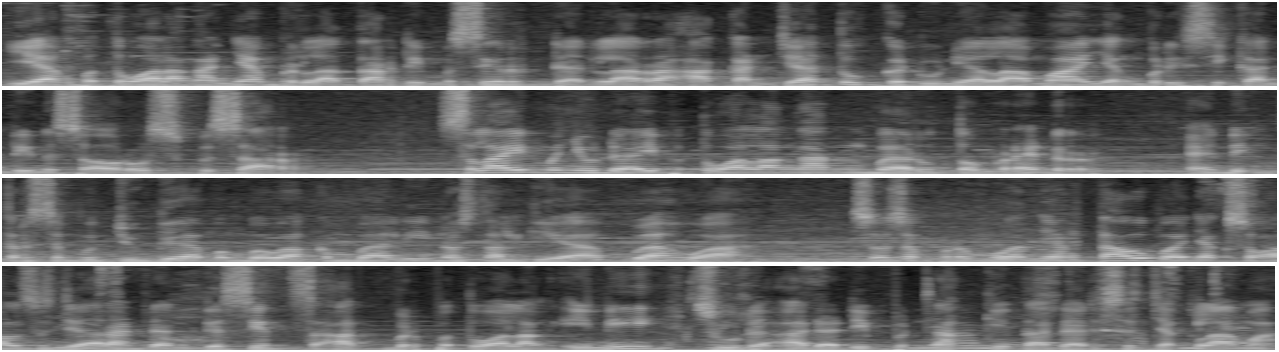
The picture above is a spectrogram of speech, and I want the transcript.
yang petualangannya berlatar di Mesir dan Lara akan jatuh ke dunia lama yang berisikan dinosaurus besar. Selain menyudahi petualangan baru Tomb Raider, ending tersebut juga membawa kembali nostalgia bahwa sosok perempuan yang tahu banyak soal sejarah dan gesit saat berpetualang ini sudah ada di benak kita dari sejak lama.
